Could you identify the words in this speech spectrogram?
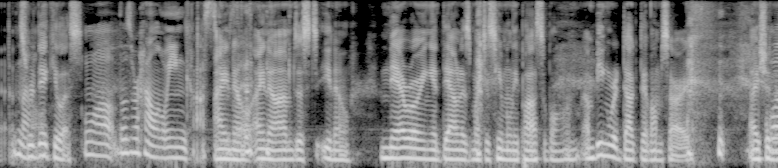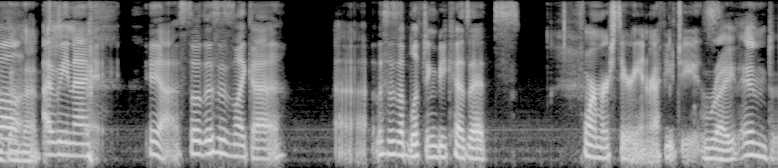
It's No. ridiculous. Well, those were Halloween costumes. I know, I know. I'm just, you know, narrowing it down as much as humanly possible. I'm, I'm being reductive. I'm sorry. I shouldn't well, have done that. I mean, I yeah. So this is like a uh, this is uplifting because it's former Syrian refugees, right. And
